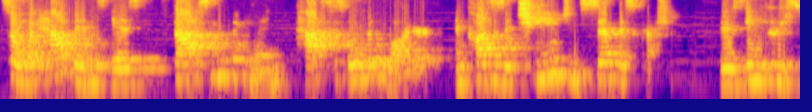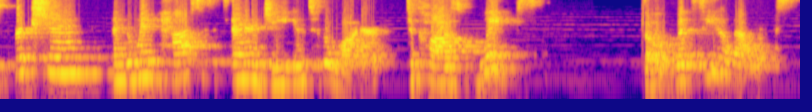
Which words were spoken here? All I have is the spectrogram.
So what happens is fast moving wind passes over the water and causes a change in surface pressure. There's increased friction, and the wind passes its energy into the water to cause waves. So let's see how that works.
